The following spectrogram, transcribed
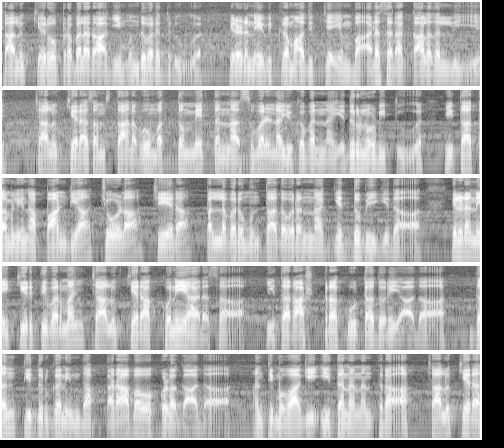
ಚಾಲುಕ್ಯರು ಪ್ರಬಲರಾಗಿ ಮುಂದುವರೆದರು. ಎರಡನೇ ವಿಕ್ರಮಾದಿತ್ಯ ಎಂಬ ಅರಸರ ಕಾಲದಲ್ಲಿ ಚಾಲುಕ್ಯರ ಸಂಸ್ಥಾನವು ಮತ್ತೊಮ್ಮೆ ತನ್ನ ಸುವರ್ಣ ಯುಗವನ್ನ ಎದುರು ನೋಡಿತು ಈತ ತಮಿಳಿನ ಪಾಂಡ್ಯ, ಚೋಳ, ಚೇರ, ಪಲ್ಲವರು ಮುಂತಾದವರನ್ನ ಗೆದ್ದು ಬೀಗಿದ. ಎರಡನೇ ಕೀರ್ತಿವರ್ಮನ್ ಚಾಲುಕ್ಯರ ಕೊನೆಯ ಅರಸ. ಈತ ರಾಷ್ಟ್ರಕೂಟ ದೊರೆಯಾದ. ದಂತಿದುರ್ಗನಿಂದ ಪರಾಭವಕ್ಕೊಳಗಾದ ಅಂತಿಮವಾಗಿ ಈತನ ನಂತರ ಚಾಲುಕ್ಯರ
